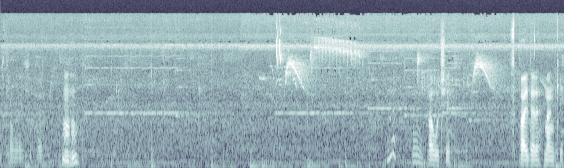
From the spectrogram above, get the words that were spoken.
na strome je super. Mhm. Pavuči. Spider monkey.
